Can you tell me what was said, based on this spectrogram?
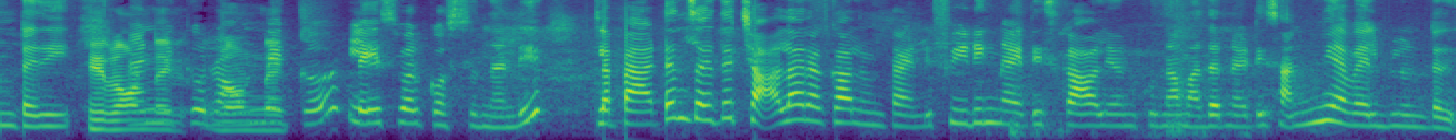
ఉంటుంది. మీకు రౌండ్ నెక్ లేస్ వర్క్ వస్తుందండి. ఇట్లా ప్యాటర్న్స్ అయితే చాలా రకాలు ఉంటాయండి. ఫీడింగ్ నైటీస్ కావాలి అనుకున్నా మదర్ నైటీస్ అన్ని అవైలబుల్ ఉంటుంది.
